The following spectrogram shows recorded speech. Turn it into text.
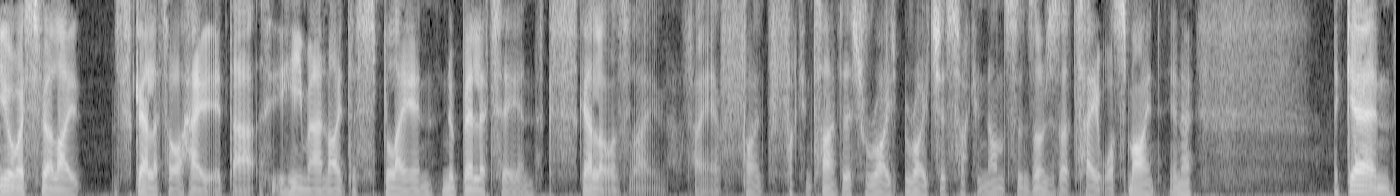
You always feel like Skeletor hated that He-Man like displaying nobility, and Skeletor's like, fucking time for this right, righteous fucking nonsense. I'm just gonna take what's mine, you know. Again,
